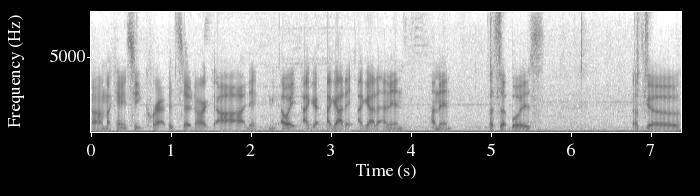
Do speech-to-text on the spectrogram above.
Um, I can't see crap. It's so dark. Ah, I didn't. Oh wait, I got, I got it. I got it. I'm in. I'm in. What's up, boys? Let's go.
